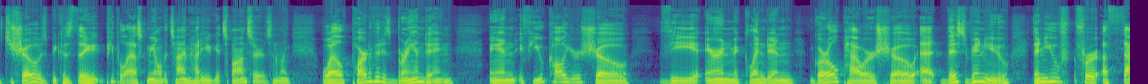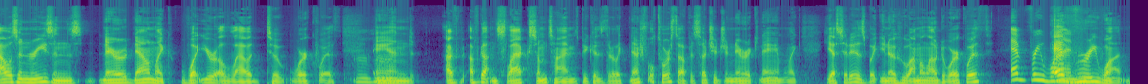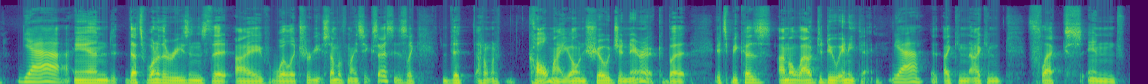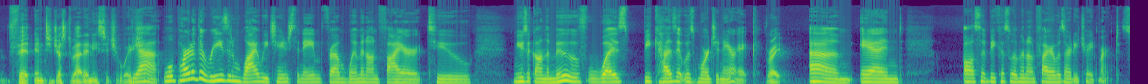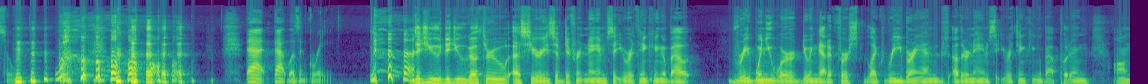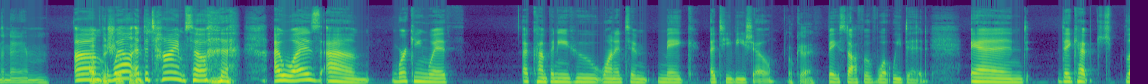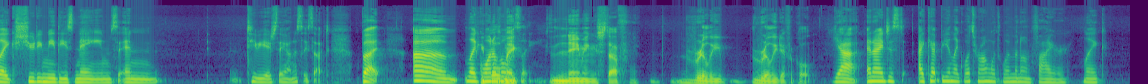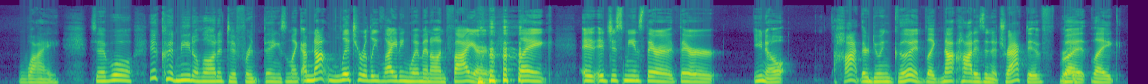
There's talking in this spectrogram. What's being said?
shows because they people ask me all the time how do you get sponsors and i'm like well part of it is branding and if you call your show the Erin McLendon Girl Power show at this venue, then you've, for a thousand reasons, narrowed down like what you're allowed to work with. Mm-hmm. And I've I've gotten slack sometimes because they're like Nashville Tour Stop is such a generic name. I'm like, yes, it is, but you know who I'm allowed to work with? Everyone. Everyone. yeah. And that's one of the reasons that I will attribute some of my success is like that I don't want to call my own show generic, but it's because I'm allowed to do anything. Yeah. I can I can flex and fit into just about any situation. Yeah. Well, part of the reason why we changed the name from Women on Fire to Music on the Move was because it was more generic. Right. Um, and also because Women on Fire was already trademarked. So that that wasn't great. did you did you go through a series of different names that you were thinking about re, when you were doing that at first like rebrand other names that you were thinking about putting on the name Um, the well, at the time, so I was um, working with a company who wanted to make a TV show okay based off of what we did. And they kept like shooting me these names and TBH they honestly sucked. But um like one of them was like naming stuff really really difficult yeah, and I just I kept being like what's wrong with women on fire? Like why? He said, "Well, it could mean a lot of different things." I'm like, "I'm not literally lighting women on fire." like it, it just means they're they're you know hot. They're doing good. Like not hot isn't attractive, Right. but like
